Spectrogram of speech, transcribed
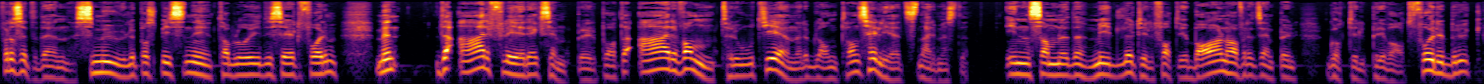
for å sette det en smule på spissen i tabloidisert form. Men det er flere eksempler på at det er vantro tjenere blant Hans hellighetsnærmeste. Innsamlede midler til fattige barn har f.eks. gått til privat forbruk,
